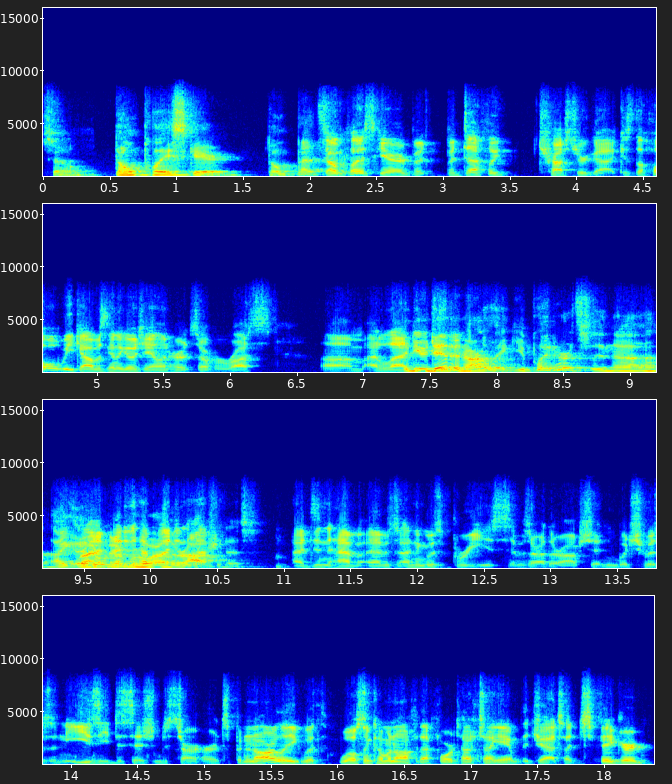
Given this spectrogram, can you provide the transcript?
So don't play scared. Don't bet. Don't play scared, but but definitely trust your guy because the whole week I was going to go Jalen Hurts over Russ. Um, I led. And you did in our league. You played Hurts in. Uh, I, right, I don't remember who our other option have, is. I didn't have. I was. I think it was Brees. It was our other option, which was an easy decision to start Hurts. But in our league, with Wilson coming off of that four touchdown game with the Jets, I just figured,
